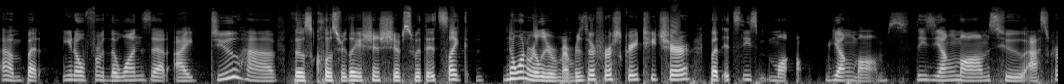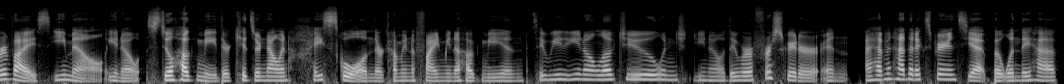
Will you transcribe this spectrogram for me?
yeah. Um, but you know, for the ones that I do have those close relationships with, it's like no one really remembers their first grade teacher, but it's these mo- young moms, these young moms who ask for advice, email, you know, still hug me. Their kids are now in high school and they're coming to find me to hug me and say, we, you know, loved you when, you know, they were a first grader. And I haven't had that experience yet, but when they have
